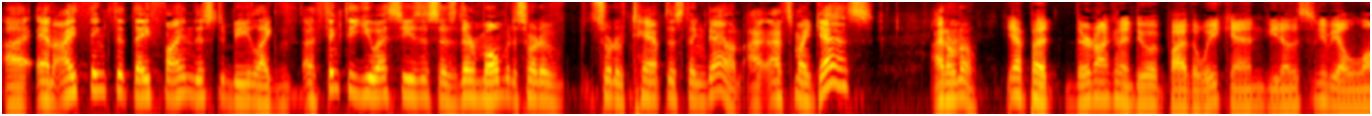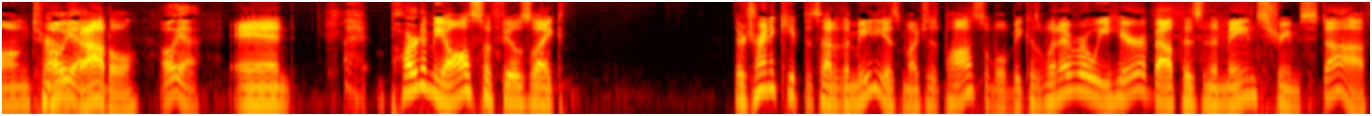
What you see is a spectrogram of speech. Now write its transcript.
Uh, and I think that they find this to be like I think the U.S. sees this as their moment to sort of sort of tamp this thing down. I, that's my guess. I don't know. Yeah, but they're not going to do it by the weekend. You know, this is going to be a long term Oh, yeah. battle. Oh yeah. And part of me also feels like they're trying to keep this out of the media as much as possible because whenever we hear about this in the mainstream stuff,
